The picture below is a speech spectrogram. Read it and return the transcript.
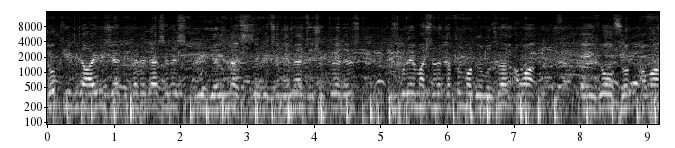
çok iyi bir de ayrıca dikkat ederseniz bu yayında size geçen emeğe teşekkür ederiz. Buraya maçlara katılmadığımızda ama evde olsun ama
